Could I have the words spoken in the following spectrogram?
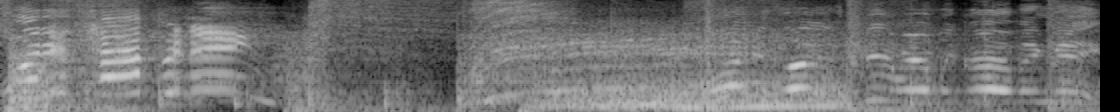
What is happening? Why is ISB randomly grabbing me?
